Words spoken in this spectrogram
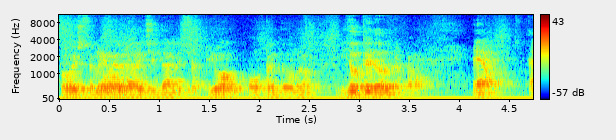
ovi što nemaju radit će dalje sa pilom, opet dobro. i opet dobra. Pa, Evo, e,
